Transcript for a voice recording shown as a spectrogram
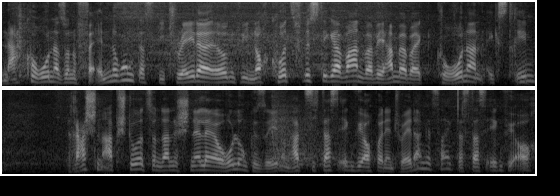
nach Corona so eine Veränderung, dass die Trader irgendwie noch kurzfristiger waren? Weil wir haben ja bei Corona einen extrem raschen Absturz und dann eine schnelle Erholung gesehen. Und hat sich das irgendwie auch bei den Tradern gezeigt, dass das irgendwie auch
